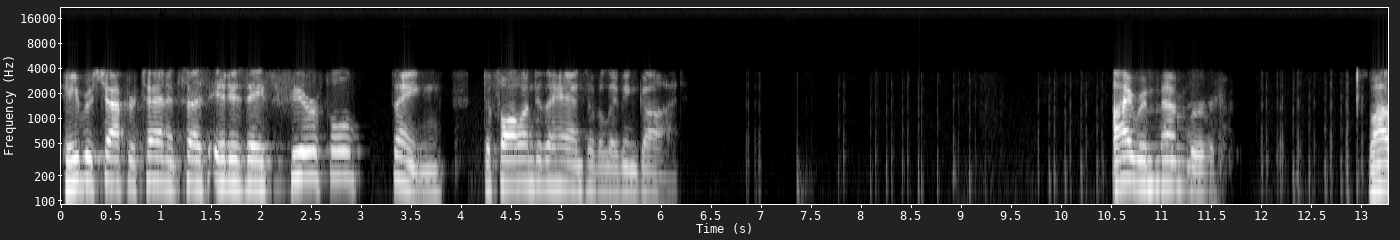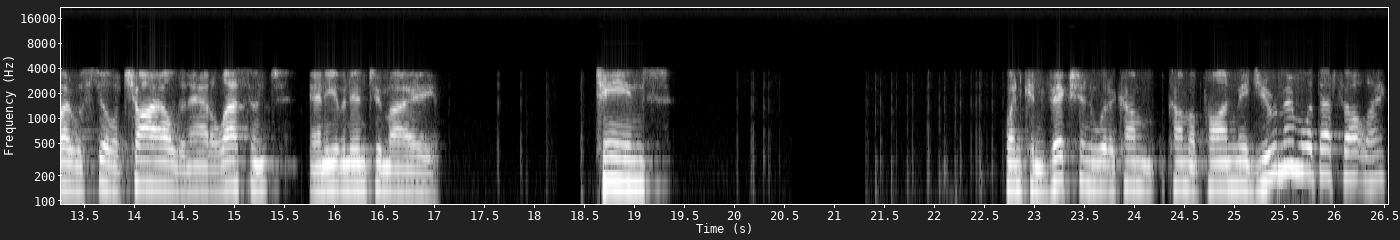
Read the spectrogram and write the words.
Hebrews chapter 10, it says, It is a fearful thing to fall into the hands of a living God. I remember while I was still a child, and adolescent, and even into my teens, when conviction would have come come upon me. Do you remember what that felt like?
